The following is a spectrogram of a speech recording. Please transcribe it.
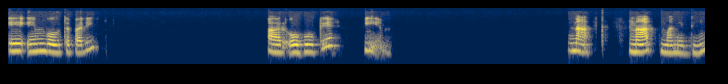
এ এম বলতে পারি, আর ওহুকে পিএম নাত নাত মানে দিন,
